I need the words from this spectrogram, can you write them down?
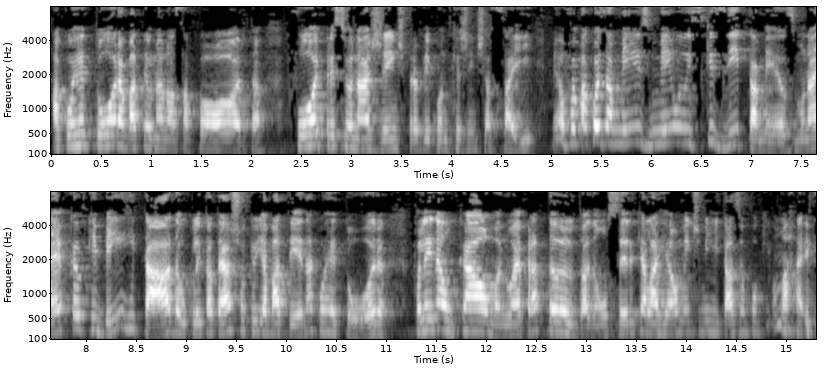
A corretora bateu na nossa porta, foi pressionar a gente para ver quando que a gente ia sair. Meu, foi uma coisa meio, meio esquisita mesmo. Na época eu fiquei bem irritada, o Cleiton até achou que eu ia bater na corretora. Falei, não, calma, não é para tanto, a não ser que ela realmente me irritasse um pouquinho mais.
